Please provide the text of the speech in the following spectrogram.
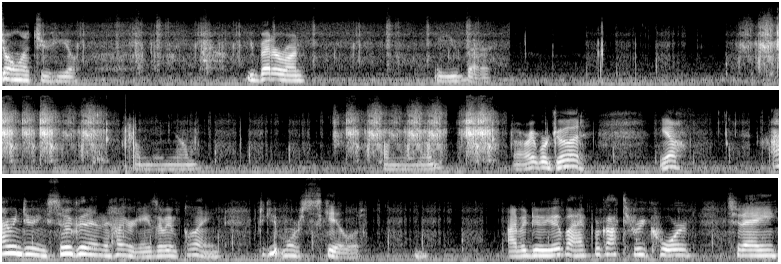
Don't let you heal. You better run. You better. Um, yum. Um, yum, yum. Alright, we're good. Yeah. I've been doing so good in the Hunger Games I've been playing to get more skilled. I've been doing it, but I forgot to record today.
